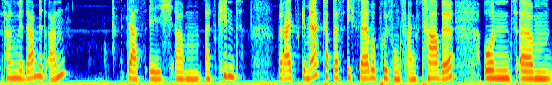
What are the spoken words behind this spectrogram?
fangen wir damit an, dass ich ähm, als Kind bereits gemerkt habe, dass ich selber Prüfungsangst habe. Und ähm,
